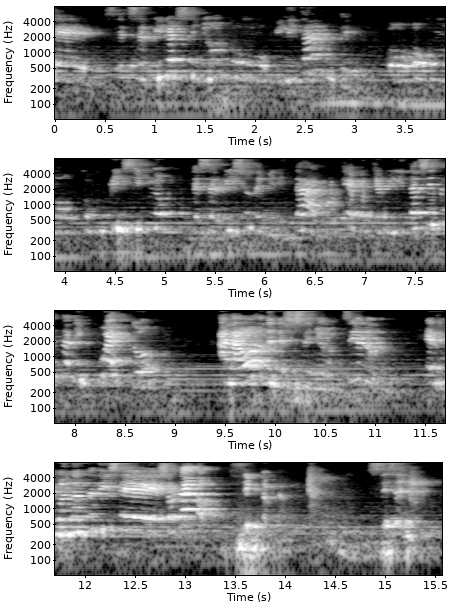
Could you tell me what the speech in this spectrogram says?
eh, servir al Señor como militante o, o como, como, un principio de servicio de militar. ¿Por qué? Porque el militar siempre está dispuesto a la orden de su Señor, ¿sí o no? El comandante dice, soldado, sí, capitán. Sí, señor.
